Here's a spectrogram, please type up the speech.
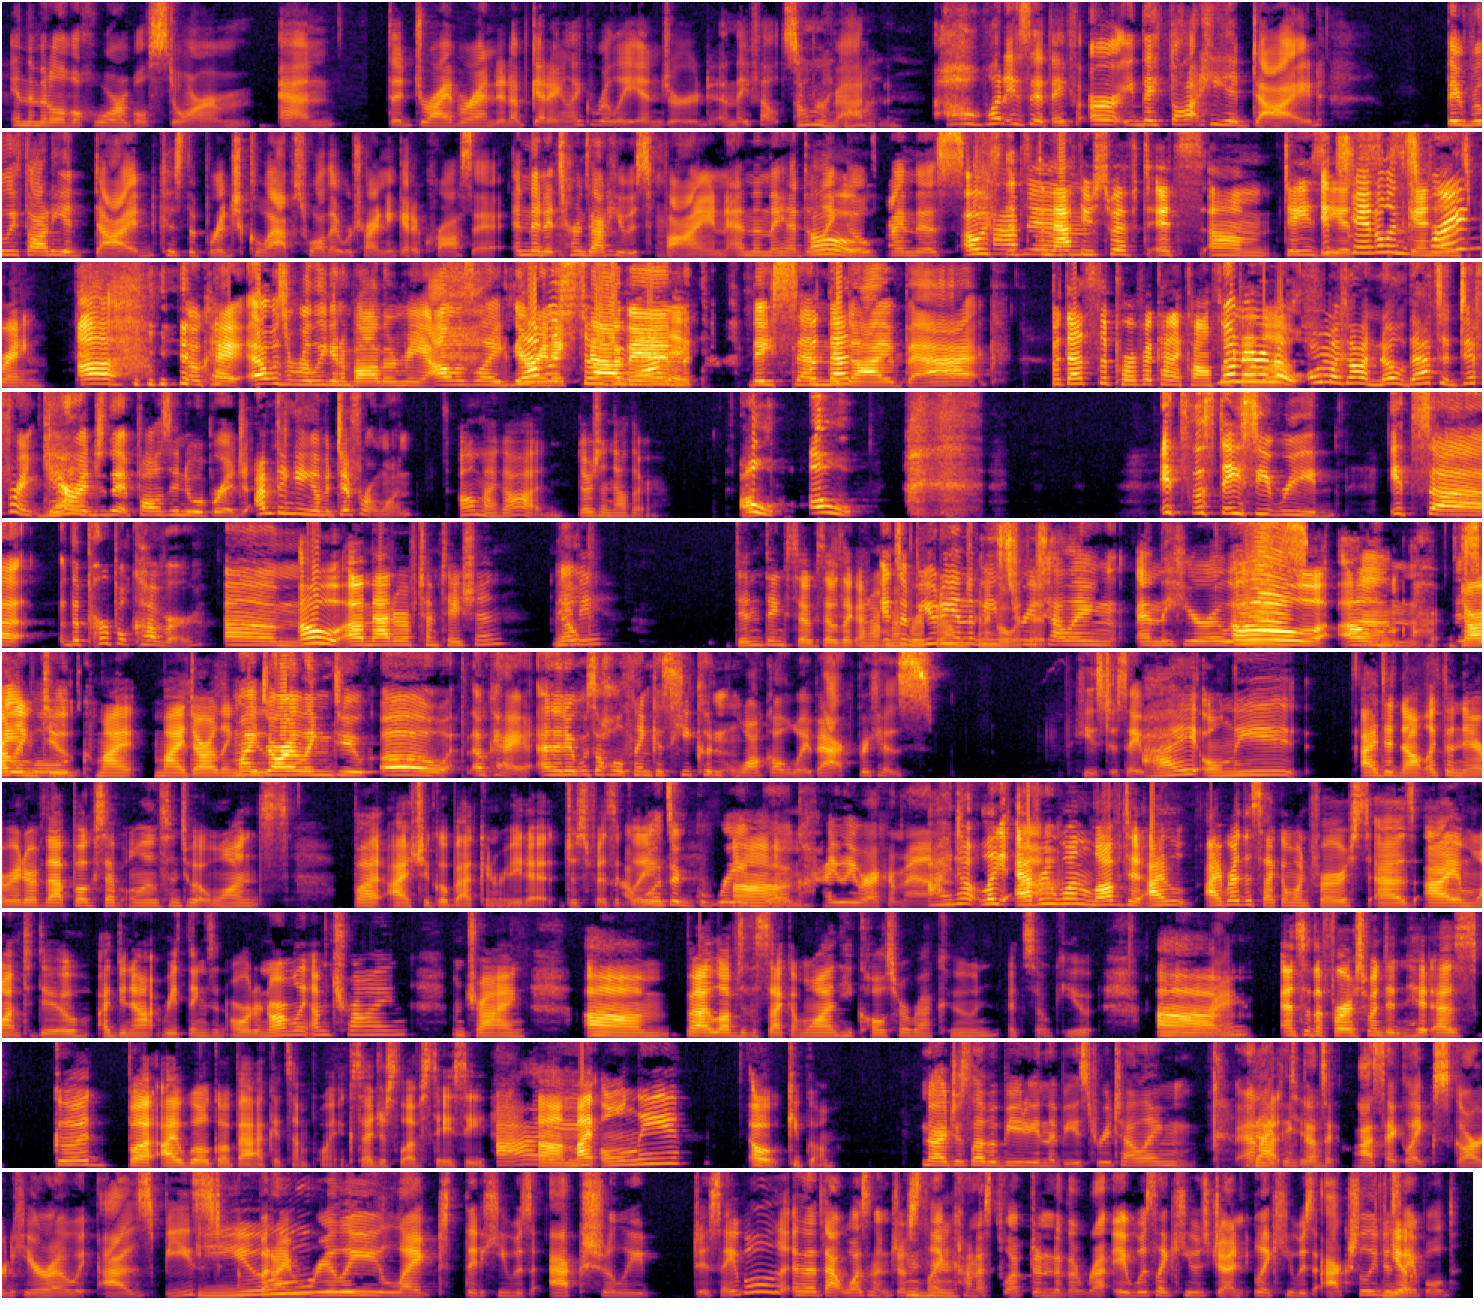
in the middle of a horrible storm, and the driver ended up getting like really injured, and they felt oh super oh bad. God. Oh, what is it? They or they thought he had died they really thought he had died because the bridge collapsed while they were trying to get across it. And then it turns out he was fine. And then they had to like oh. go find this. Oh, it's, it's, the Matthew Swift. It's um Daisy. It's, it's Scandal in Scandal Spring. Spring. Uh, okay, that was really gonna bother me. I was like, they're that in a so cabin. Dramatic. They send the guy back. But that's the perfect kind of conflict. No, no, no, no. Oh my god, no, that's a different carriage that falls into a bridge. I'm thinking of a different one. Oh my god, there's another. Oh, oh. it's the Stacy Reid. It's uh the purple cover. Um Oh, a matter of temptation? Maybe? Nope. Didn't think so because I was like, I don't. Know. It's a Beauty and the Beast retelling, and the hero oh, is oh, um, darling Duke, my my darling, my Duke. darling Duke. Oh, okay, and it was a whole thing because he couldn't walk all the way back because he's disabled. I only, I did not like the narrator of that book, so I've only listened to it once but I should go back and read it just physically. Well, it's a great um, book. Highly recommend. I know, like everyone um, loved it. I I read the second one first, as I am wont to do. I do not read things in order. Normally, I'm trying. I'm trying. Um, but I loved the second one. He calls her raccoon. It's so cute. Um, right. and so the first one didn't hit as good, but I will go back at some point because I just love Stacy. Um, my only. Oh, keep going. No, I just love a Beauty and the Beast retelling, and that I think too. that's a classic, like scarred hero as Beast. You... But I really liked that he was actually disabled, and that that wasn't just mm-hmm. like kind of swept under the rug. It was like he was gen- like he was actually disabled. Yep.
